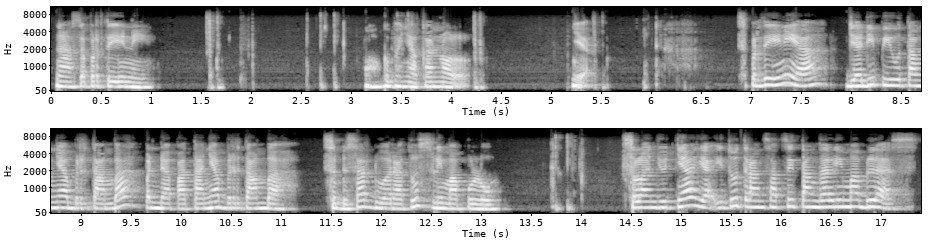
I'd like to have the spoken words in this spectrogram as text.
Nah, seperti ini. Kebanyakan nol. Ya. Seperti ini ya. Jadi piutangnya bertambah, pendapatannya bertambah sebesar 250. Selanjutnya yaitu transaksi tanggal 15.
